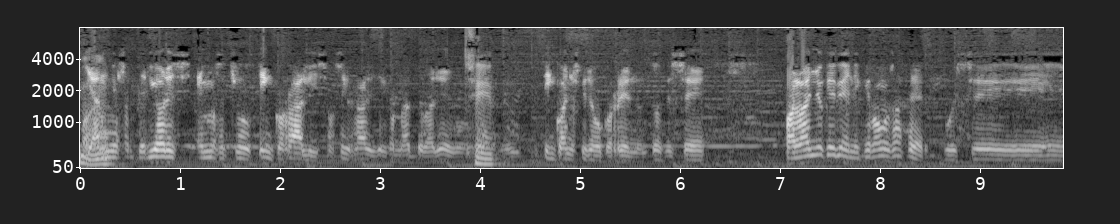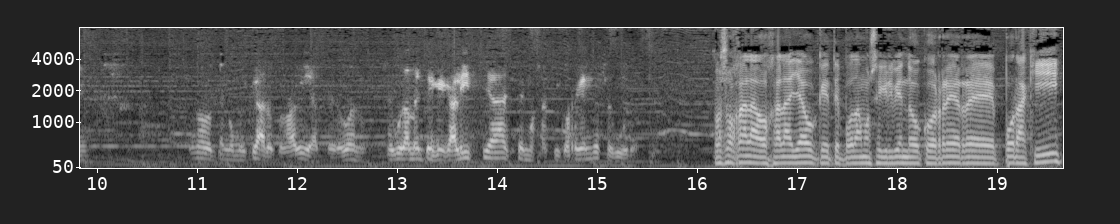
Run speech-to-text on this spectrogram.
Y años anteriores hemos hecho cinco rallies o seis rallies del campeonato gallego. Sí. Cinco años que llevo corriendo. Entonces, eh, para el año que viene, ¿qué vamos a hacer? Pues eh, no lo tengo muy claro todavía, pero bueno, seguramente que Galicia estemos aquí corriendo, seguro. Pues ojalá, ojalá, Yago, que te podamos seguir viendo correr eh, por aquí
